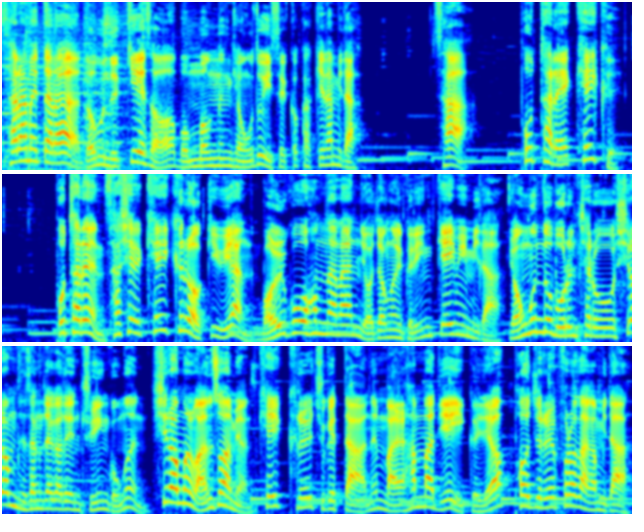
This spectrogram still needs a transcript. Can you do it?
사람에 따라 너무 느끼해서 못 먹는 경우도 있을 것 같긴 합니다. 4. 포탈의 케이크 포탈은 사실 케이크를 얻기 위한 멀고 험난한 여정을 그린 게임입니다. 영문도 모른 채로 실험 대상자가 된 주인공은 실험을 완수하면 케이크를 주겠다는 말 한마디에 이끌려 퍼즐을 풀어나갑니다.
